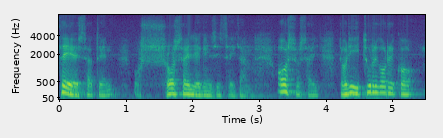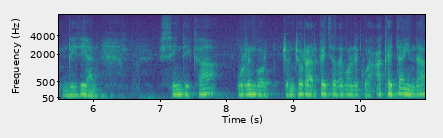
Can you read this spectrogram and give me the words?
ze esaten, oso zail egin zitzaidan, oso zail. Hori iturrigorriko bidean, sindika, urrengo txontxorra arkaitza dagoen lekoa, akaetain da,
